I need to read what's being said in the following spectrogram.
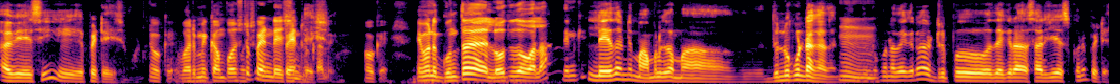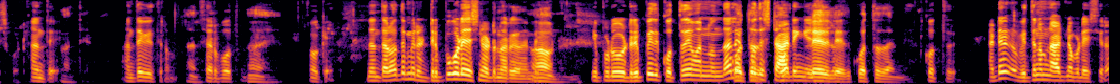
అవి వేసి పెట్టేసామండి ఓకే వర్మి కంపోస్ట్ పెండేషన్ పెండేసాం. ఓకే ఏమైనా గుంత లోతు తోవాలా దీనికి? లేదండి మామూలుగా మా దున్నుకుంటాం కదండి. మ్మ్. దున్నుకున్న దగ్గర డ్రిప్ దగ్గర సరి చేసుకొని పెట్టేసుకోవటం. అంతే. అంతే. అంతే విత్తనం అంతే. సరిపోతుంది. ఓకే దాని తర్వాత మీరు డ్రిప్ కూడా వేసినట్టున్నారు కదండి. అవునండి. ఇప్పుడు డ్రిప్ ఇది కొత్తది ఏమన్నా ఉందా? లేకపోతే కొత్తది. స్టార్టింగ్ లేదు లేదు కొత్తదండి. కొత్తది. అంటే విత్తనం నాటినప్పుడు వేసిరా?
